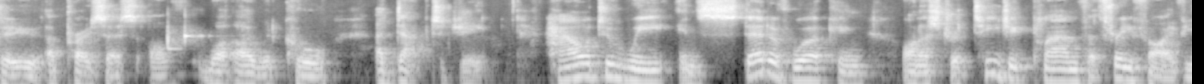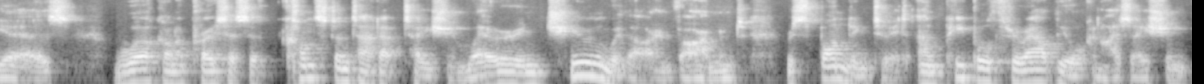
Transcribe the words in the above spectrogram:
to a process of what I would call adaptogy. How do we, instead of working on a strategic plan for three, five years, work on a process of constant adaptation where we're in tune with our environment, responding to it, and people throughout the organization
